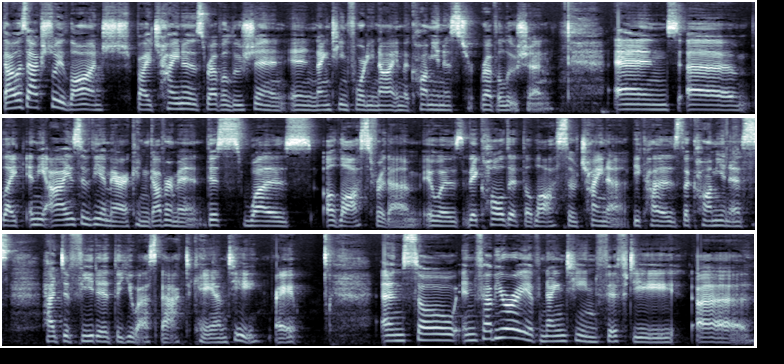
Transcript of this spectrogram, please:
that was actually launched by China's revolution in 1949, the Communist Revolution. And um, like in the eyes of the American government, this was a loss for them. It was they called it the loss of China because the communists had defeated the U.S. backed KMT, right? And so in February of 1950, uh,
